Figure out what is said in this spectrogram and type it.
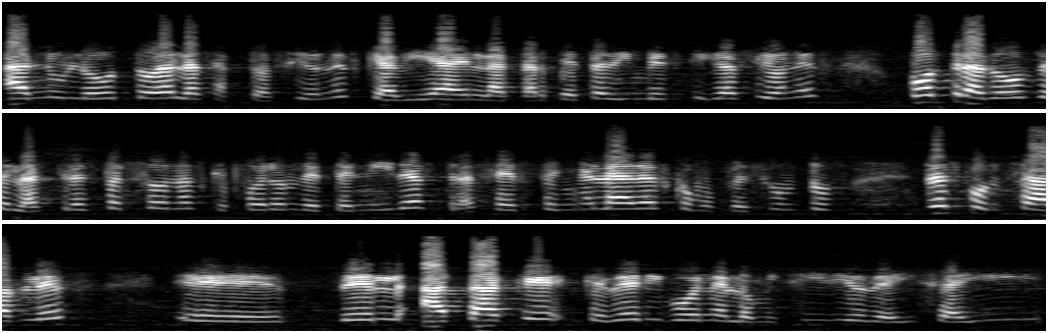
anuló todas las actuaciones que había en la carpeta de investigaciones contra dos de las tres personas que fueron detenidas tras ser señaladas como presuntos responsables eh, del ataque que derivó en el homicidio de Isaí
